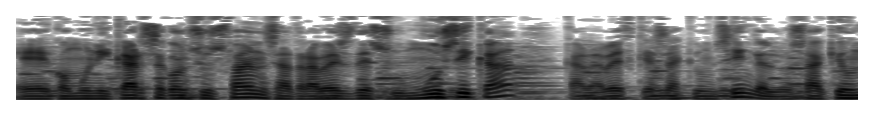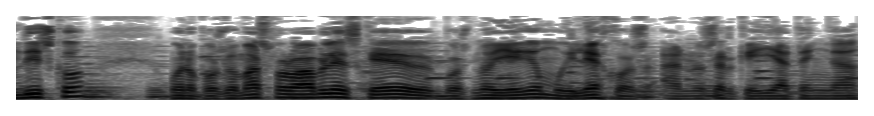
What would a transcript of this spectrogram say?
eh, comunicarse con sus fans a través de su música, cada vez que saque un single o saque un disco, bueno, pues lo más probable es que pues no llegue muy lejos, a no ser que ya tenga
